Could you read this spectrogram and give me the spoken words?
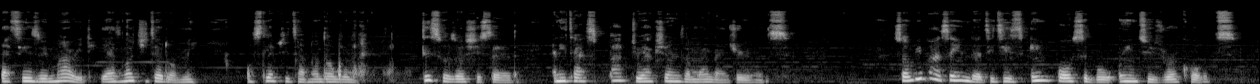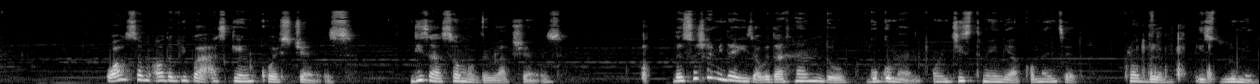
that since we married, he has not cheated on me or slept with another woman. This was what she said, and it has sparked reactions among Nigerians. Some people are saying that it is impossible owing to his records, while some other people are asking questions. These are some of the reactions. The social media user with the handle Googleman on Gistmania commented, Problem is looming.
